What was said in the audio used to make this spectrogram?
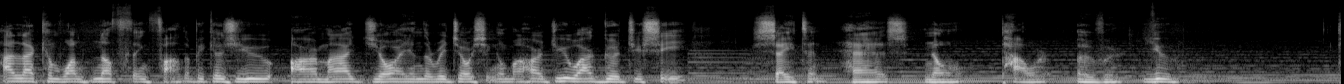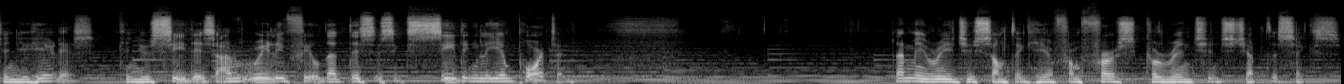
I lack and want nothing, Father, because you are my joy and the rejoicing of my heart. You are good, you see. Satan has no power over you. Can you hear this? Can you see this? I really feel that this is exceedingly important. Let me read you something here from 1 Corinthians chapter 6.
